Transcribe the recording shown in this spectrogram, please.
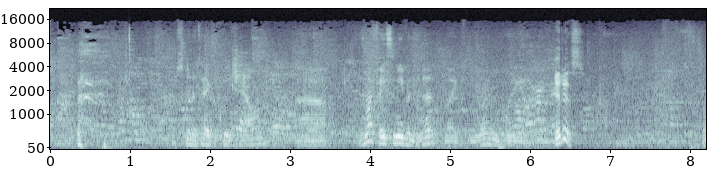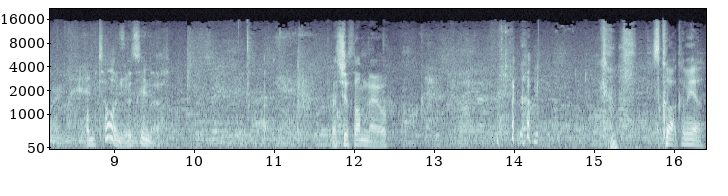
I'm just gonna take a quick shower. Uh, is my face uneven in it? Like, you're not even pointing at me. It is. Sorry, my hand. I'm telling you, it's in there. That's your thumbnail. Scott, come here.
